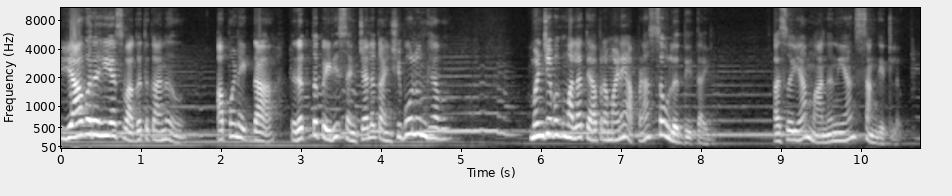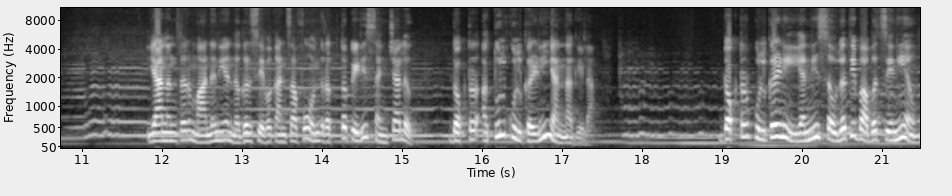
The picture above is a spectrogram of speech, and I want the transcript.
यावरही या स्वागतकानं आपण एकदा रक्तपेढी संचालकांशी बोलून घ्यावं. म्हणजे मग मला त्याप्रमाणे आपणास सवलत देता येईल असं या माननीयान सांगितलं. यानंतर माननीय नगरसेवकांचा फोन रक्तपेढी संचालक डॉक्टर अतुल कुलकर्णी यांना गेला. डॉक्टर कुलकर्णी यांनी सवलतीबाबतचे नियम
